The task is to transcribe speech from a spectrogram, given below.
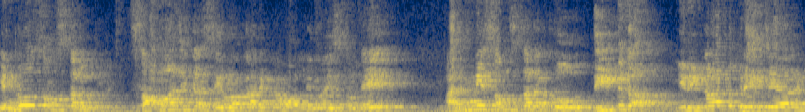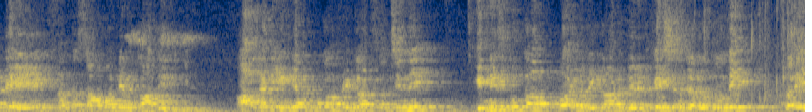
ఎన్నో సంస్థలు సామాజిక సేవా కార్యక్రమాలు నిర్వహిస్తుంటే అన్ని సంస్థలకు ధీటుగా ఈ రికార్డు బ్రేక్ చేయాలంటే అంత సామాన్యం కాదు ఇది. Already India Book of Records వచ్చింది. Guinness Book of World Record verification జరుగుతుంది. మరి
